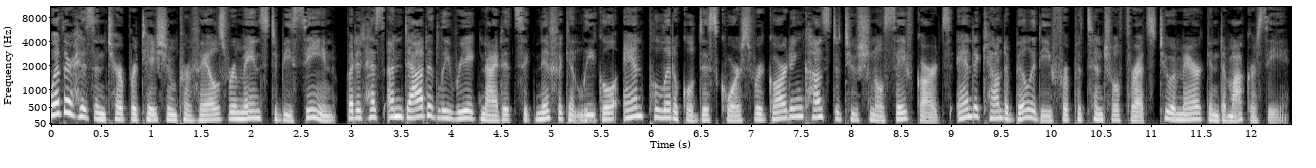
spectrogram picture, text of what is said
Whether his interpretation prevails remains to be seen, but it has undoubtedly reignited significant legal and political discourse regarding constitutional safeguards and accountability for potential threats to American democracy.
